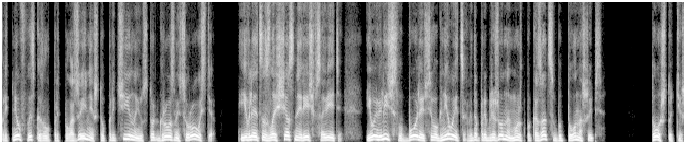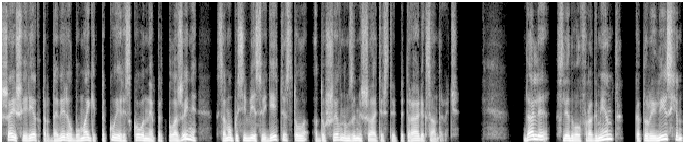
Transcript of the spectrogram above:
Плетнев высказал предположение, что причиной столь грозной суровости является злосчастная речь в Совете. Его Величество более всего гневается, когда приближенным может показаться, будто он ошибся. То, что тишайший ректор доверил бумаге такое рискованное предположение, само по себе свидетельствовало о душевном замешательстве Петра Александровича. Далее следовал фрагмент, который Лисхин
